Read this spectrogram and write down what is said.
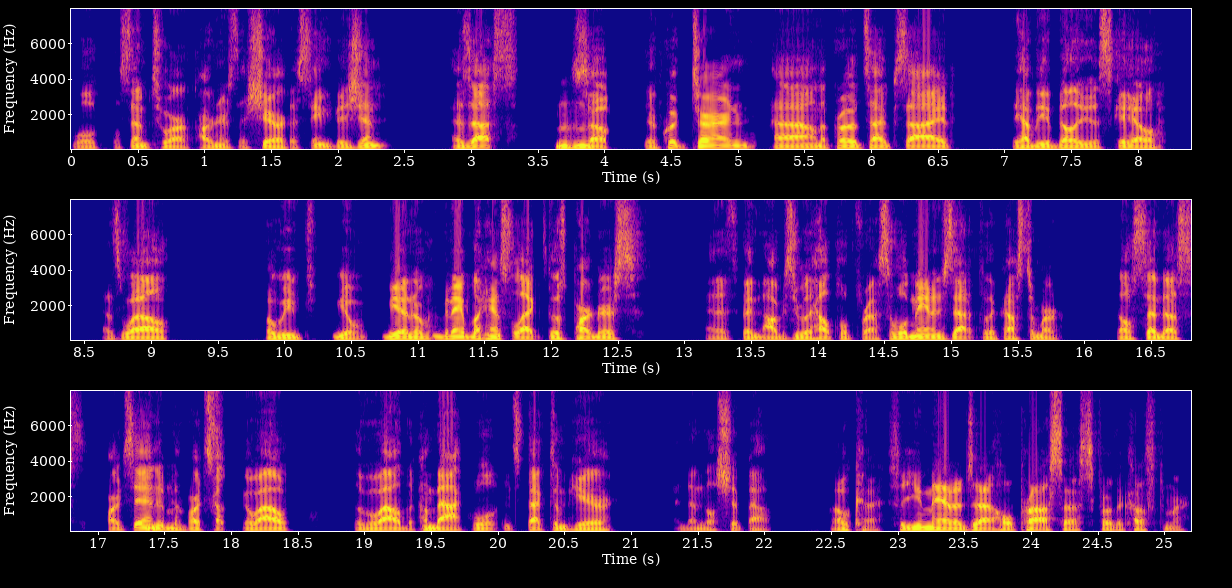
we'll, we'll send to our partners that share the same vision as us. Mhm. So they're quick turn uh, on the prototype side. They have the ability to scale as well. But we've, you know, been, been able to hand select those partners and it's been obviously really helpful for us. So we'll manage that for the customer. They'll send us parts in. If the parts have to go out, they'll go out, they'll come back, we'll inspect them here and then they'll ship out. Okay. So you manage that whole process for the customer.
